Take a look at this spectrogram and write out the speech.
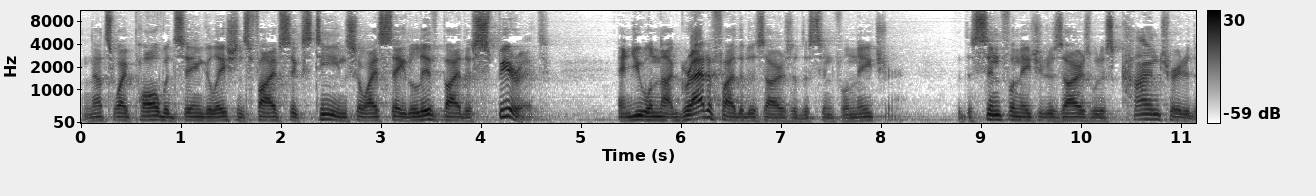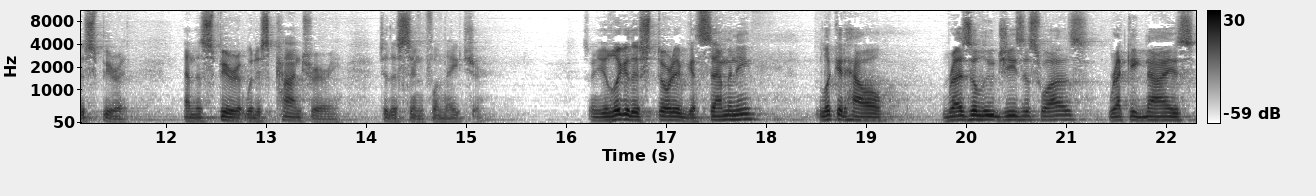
And that's why Paul would say in Galatians 5:16, "So I say live by the Spirit, and you will not gratify the desires of the sinful nature. But the sinful nature desires what is contrary to the Spirit, and the Spirit what is contrary to the sinful nature." So when you look at the story of Gethsemane, look at how resolute Jesus was. Recognize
